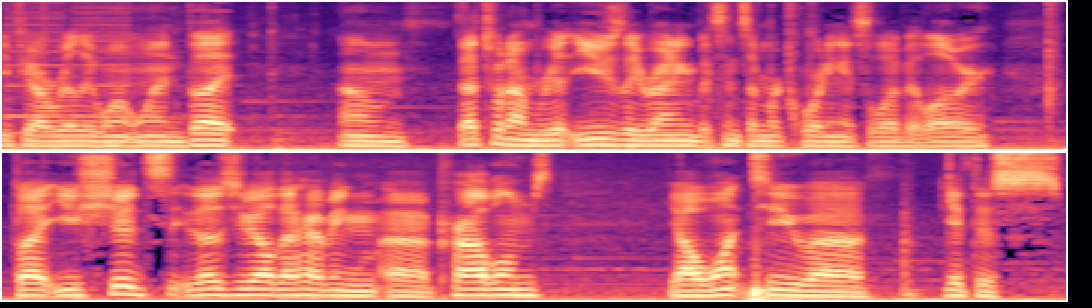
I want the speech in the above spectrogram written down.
if y'all really want one. But um, that's what I'm usually running, but since I'm recording, it's a little bit lower. But you should see, those of y'all that are having uh, problems, y'all want to uh, get this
